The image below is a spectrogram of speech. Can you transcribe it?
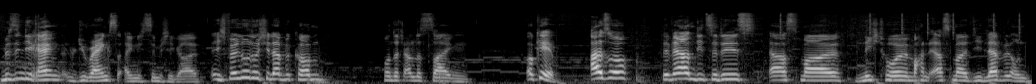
Mir sind die, Rank die Ranks eigentlich ziemlich egal. Ich will nur durch die Level kommen. und euch alles zeigen. Okay, also wir werden die CDs erstmal nicht holen, machen erstmal die Level und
